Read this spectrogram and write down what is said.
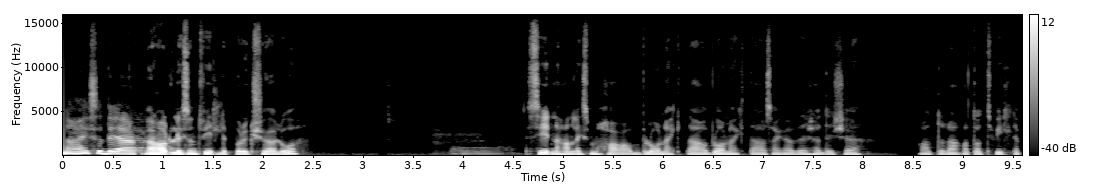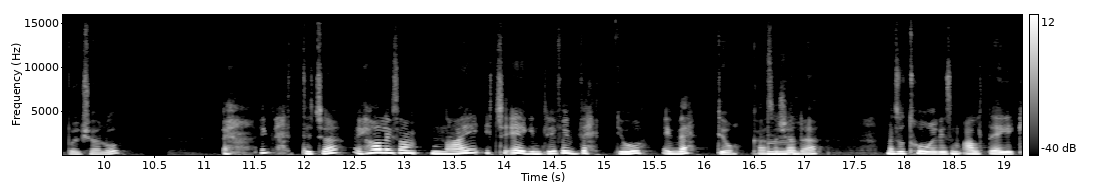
Nei, så det Men har du liksom tvilt litt på deg sjøl òg? Siden han liksom har blånekta og blånekta og sagt at det skjedde ikke alt det der, at du har tvilt litt på deg sjøl òg? Jeg vet ikke. Jeg har liksom Nei, ikke egentlig, for jeg vet jo Jeg vet jo hva som Mm. skjedde. Men så tror jeg liksom alt det jeg gikk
